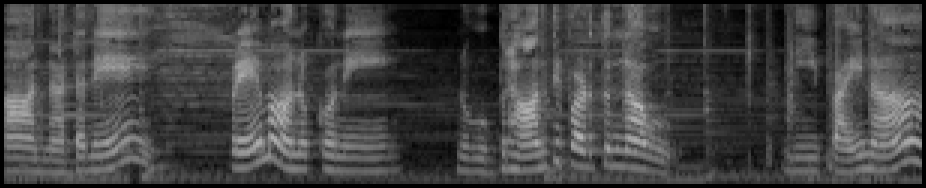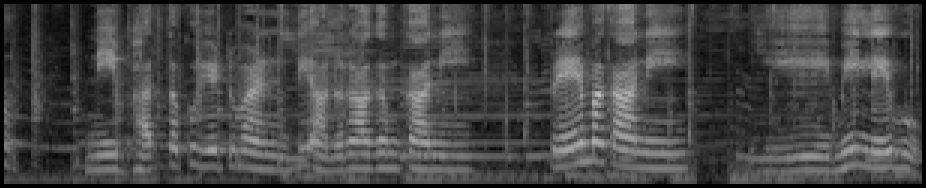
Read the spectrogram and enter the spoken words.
ఆ నటనే ప్రేమ అనుకొని నువ్వు భ్రాంతి పడుతున్నావు. నీ పైన నీ భర్తకు ఎటువంటి అనురాగం కానీ ప్రేమ కానీ ఏమీ లేవు.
